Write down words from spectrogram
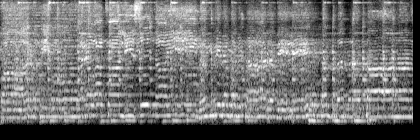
ಪಾರ್ವತಿಯೋ ವರವ ಪಾಲಿಸು ತಾಯಿ ನಂದಿನ ಭಕ್ತಾರ ಮೇಲೆ ತಂದನ್ನ ತಾನನ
